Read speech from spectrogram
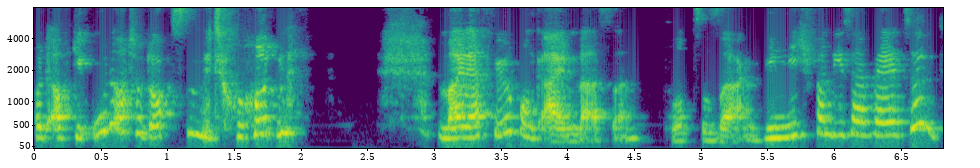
und auf die unorthodoxen Methoden meiner Führung einlasse, sozusagen, die nicht von dieser Welt sind.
